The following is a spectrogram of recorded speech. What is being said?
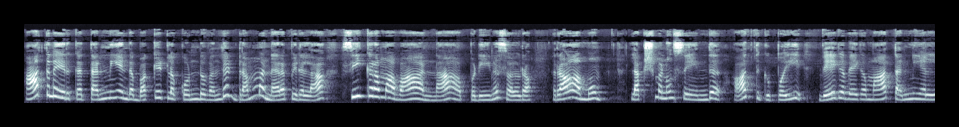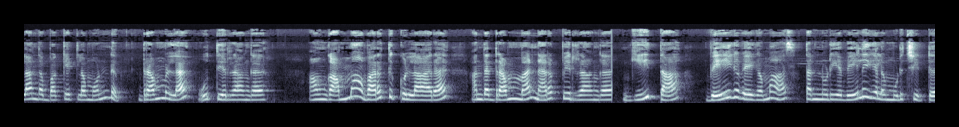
ஆற்றுல இருக்க தண்ணியை இந்த பக்கெட்டில் கொண்டு வந்து ட்ரம்மை நிரப்பிடலாம். சீக்கிரமாக வான்னா அப்படின்னு சொல்கிறான் ராமும் லக்ஷ்மணும் சேர்ந்து ஆற்றுக்கு போய் வேக வேகமாக தண்ணியெல்லாம் அந்த பக்கெட்டில் மொண்டு ட்ரம்மில் ஊற்றிடுறாங்க அவங்க அம்மா வரத்துக்குள்ளார அந்த ட்ரம்மை நிரப்பிடுறாங்க. கீதா வேக வேகமாக தன்னுடைய வேலைகளை முடிச்சிட்டு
